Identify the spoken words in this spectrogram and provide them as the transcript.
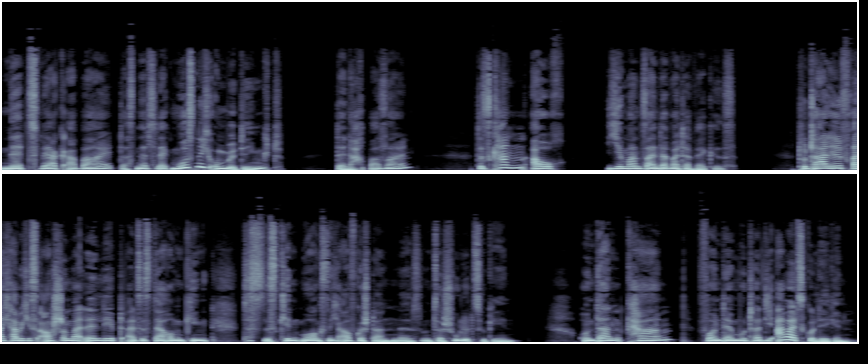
Netzwerkarbeit. Das Netzwerk muss nicht unbedingt der Nachbar sein. Das kann auch jemand sein, der weiter weg ist. Total hilfreich habe ich es auch schon mal erlebt, als es darum ging, dass das Kind morgens nicht aufgestanden ist, um zur Schule zu gehen. Und dann kam von der Mutter die Arbeitskollegin.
